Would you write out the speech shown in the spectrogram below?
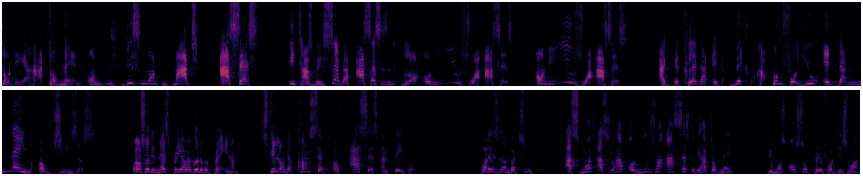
to the heart of men. Unusual. This month, March, access. It has been said that access is Lord, unusual access. Unusual access. I declare that it make happen for you in the name of Jesus. Also, the next prayer we're going to be praying, still on the concept of access and favor. What is number two? As much as you have unusual access to the heart of men, you must also pray for this one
